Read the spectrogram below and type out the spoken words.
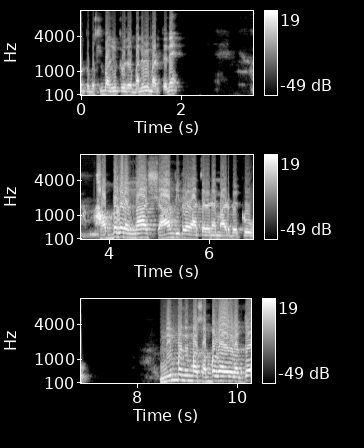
ಮತ್ತು ಮುಸ್ಲಿಮಾನ್ ಯುವಕರ ಮನವಿ ಮಾಡ್ತೇನೆ, ಹಬ್ಬಗಳನ್ನ ಶಾಂತಿಯುತವಾಗಿ ಆಚರಣೆ ಮಾಡಬೇಕು. ನಿಮ್ಮ ನಿಮ್ಮ ಸಂಪ್ರದಾಯಗಳಂತೆ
